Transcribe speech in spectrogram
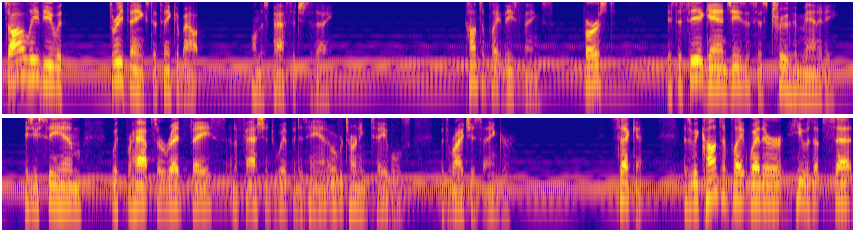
So I'll leave you with three things to think about on this passage today. Contemplate these things. First is to see again Jesus' true humanity as you see him with perhaps a red face and a fashioned whip in his hand, overturning tables with righteous anger. Second, as we contemplate whether he was upset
